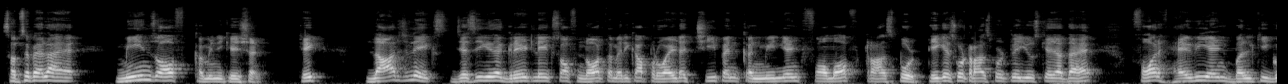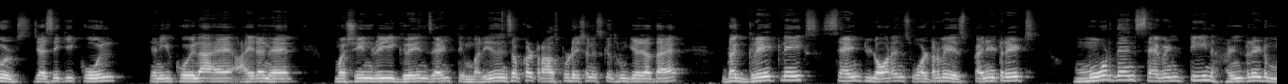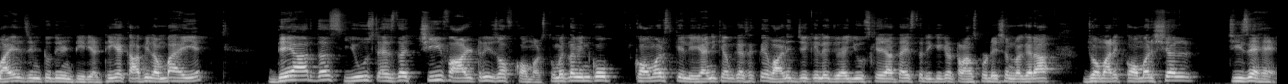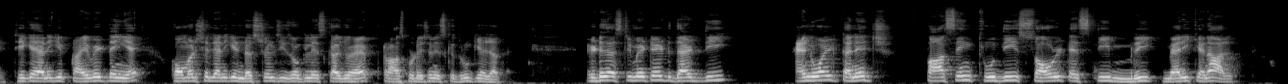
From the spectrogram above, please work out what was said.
सबसे पहला है मीन्स ऑफ़ कम्युनिकेशन ठीक? लार्ज लेक्स जैसे कि the Great Lakes of North America provide a cheap and convenient form of transport ठीक है? इसको ट्रांसपोर्ट के लिए यूज़ किया जाता है for heavy and bulky goods जैसे कि कोल यानी कि कोयला है आयरन है मशीनरी ग्रेन्स एंड टिम्बर ये इन सबका ट्रांसपोर्टेशन इसके थ्रू किया जाता है। The Great Lakes Saint Lawrence waterways penetrates more than 1700 miles into the interior ठीक है, काफ़ी लंबा है ये। They are thus used as the chief arteries of commerce तो मतलब इनको कॉमर्स के लिए, यानी कि हम कह सकते हैं वाणिज्य के लिए जो है यूज़ किया जाता है, इस तरीके का ट्रांसपोर्टेशन वगैरह जो हमारे कॉमर्शियल चीज़ें हैं। ठीक है, यानी कि प्राइवेट नहीं है कॉमर्शियल यानी कि इंडस्ट्रियल चीज़ों के लिए इसका जो है ट्रांसपोर्टेशन इसके थ्रू किया जाता है। It is estimated that the annual tonnage passing through the Sault Ste Marie canal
